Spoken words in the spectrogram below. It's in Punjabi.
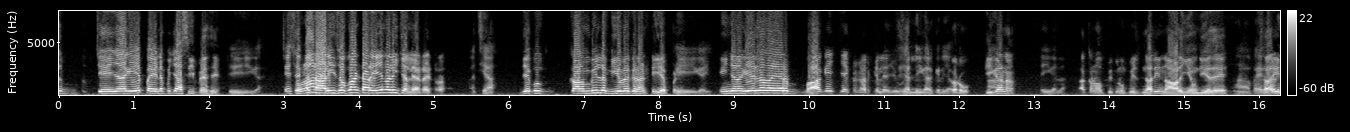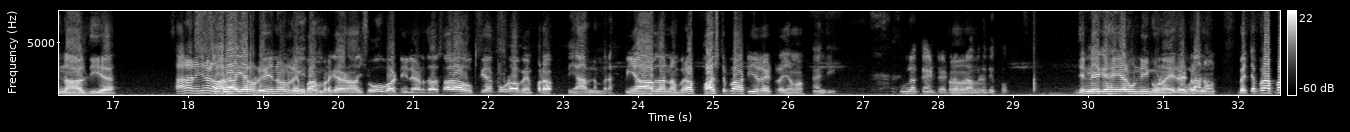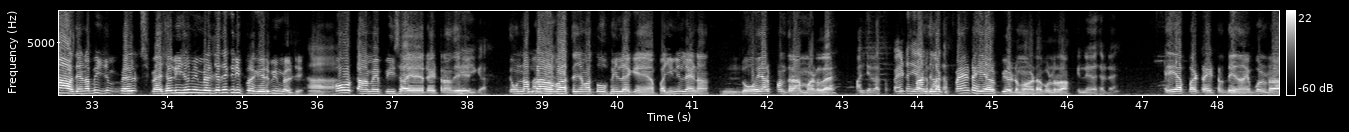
ਚੇਂਜ ਆ ਗਏ ਪਏ ਨੇ 85 ਪੈਸੇ। ਠੀਕ ਆ। ਇਹ ਤੇ 16 4100 ਘੰਟਾ ਰੀਜਨਲ ਹੀ ਚੱਲਿਆ ਟਰੈਕਟਰ। ਅੱਛਾ। ਜੇ ਕੋਈ ਕਲਮ ਵੀ ਲੱਗੀ ਹੋਵੇ ਗਾਰੰਟੀ ਆਪਣੀ। ਠੀਕ ਹੈ ਜੀ। ਇੰਜਨ ਗੇਅਰ ਦਾ ਤਾਂ ਯਾਰ ਬਾਹ ਕੇ ਚੈੱਕ ਕਰਕੇ ਲੈ ਜਾਓ। ਛੱਲੀ ਕਰਕੇ ਲਿਆਓ। ਕਰੋ ਠੀਕ ਆ ਨਾ? ਸਹੀ ਗੱਲ ਆ। ਆ ਕਨੋਪੀ ਕਨੂਪੀ ਨਾਰੀ ਨਾਲ ਹੀ ਆਉਂਦੀ ਇਹਦੇ। ਸਾਰੀ ਨਾਲ ਦੀ ਹੈ ਸਾਰਾ original ਸਾਰਾ ਯਾਰ ਓਰੀਜਨਲ ਰਿੰਬਾ ਮਰਗਾਣਾ ਸ਼ੋ ਬਾਡੀ ਲੈਣ ਦਾ ਸਾਰਾ ਓਕੇ ਆ ਘੋੜਾ ਵੈਂਪਰ ਆ। 50 ਨੰਬਰ ਆ। ਪੰਜਾਬ ਦਾ ਨੰਬਰ ਆ ਫਸਟ ਪਾਰਟੀ ਰਾਈਟਰ ਜਮਾ। ਹਾਂਜੀ। ਪੂਰਾ ਘੈਂਟ ਰੇਟ ਭਰਾ ਮੇਰੇ ਦੇਖੋ। ਜਿੰਨੇ ਕਹੇ ਯਾਰ 19 ਗੁਣਾ ਇਹ ਨਾ ਵਿੱਚ ਭਰਾ ਭਾਲ ਦੇਣਾ ਵੀ ਸਪੈਸ਼ਲ ਐਡੀਸ਼ਨ ਵੀ ਮਿਲ ਜੇ ਤੇ ਕਰੀਪਰ ਗੇਅਰ ਵੀ ਮਿਲ ਜੇ। ਹਾਂ। ਬਹੁਤ ਟਾਵੇਂ ਪੀਸ ਆਏ ਆ ਰਾਈਟਰਾਂ ਦੇ। ਠੀਕ ਆ। ਤੇ ਉਹਨਾਂ ਭਰਾਵਾਂ ਵਾਸਤੇ ਜਮਾ ਤੋਹਫੇ ਲੈ ਕੇ ਆਏ ਆ ਆਪਾਂ ਜਿਹਨੇ ਲੈਣਾ। ਹੂੰ। 2015 ਮਾਡਲ ਹੈ। 5 ਲੱਖ 65000 5 ਲੱਖ 65000 ਰੁਪਏ ਡਿਮਾਂਡ ਆ ਬੁੱਲਰਾ। ਕਿੰਨੇ ਦਾ ਛੱਡਾ ਇਹ ਆਪਾਂ ਟਰੈਕਟਰ ਦੇ ਦਾਂਗੇ ਬੁੱਲਰਾ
